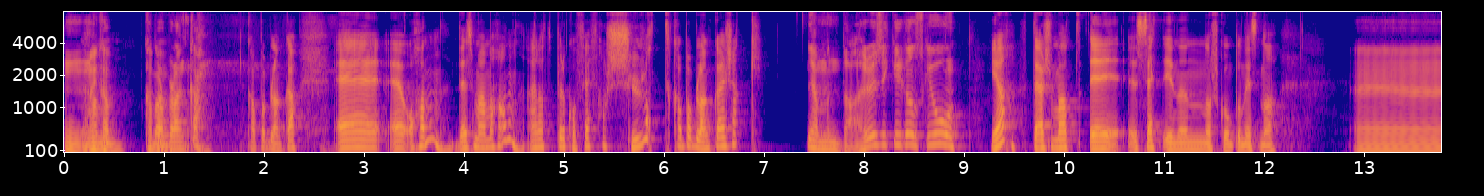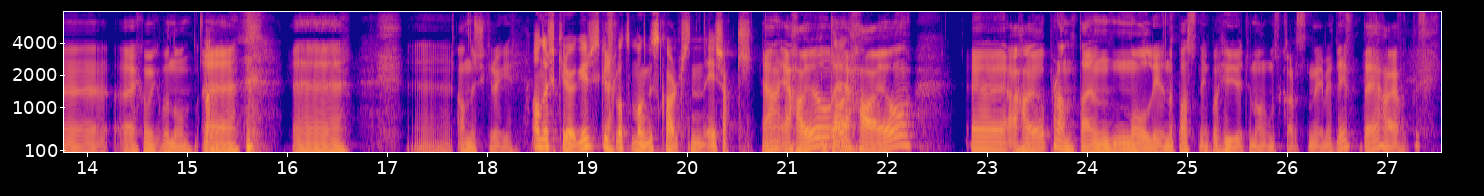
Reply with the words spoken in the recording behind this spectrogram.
mm, men Han- Capablanca. Capablanca. Eh, eh, og han, det som er med han, er at Prokofjev har slått Capablanca i sjakk. Ja, men da er du sikkert ganske god. Ja, det er som at eh, Sett inn en norsk komponist nå. Eh, jeg kom ikke på noen. Eh, eh, eh, Anders Krøger. Anders Krøger skulle slått Magnus Carlsen i sjakk. Ja, jeg har jo, jeg har jo eh, jeg har jo planta en målgivende pasning på huet til Magnus Carlsen i mitt liv. Det har jeg faktisk.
